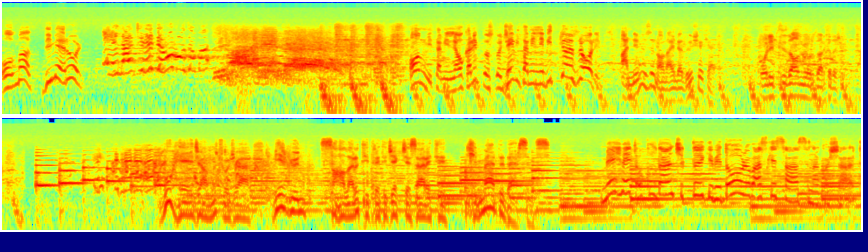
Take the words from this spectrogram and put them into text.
Olmaz değil mi Erol? Eğlenceye devam o zaman. 10 vitaminli okaliptuslu C vitaminli bitki özlü olips. Annenizin onayladığı şeker. Olipsiz almıyoruz arkadaşım. Bu heyecanlı çocuğa bir gün sahaları titretecek cesareti kim verdi dersiniz? Mehmet okuldan çıktığı gibi doğru basket sahasına koşardı.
